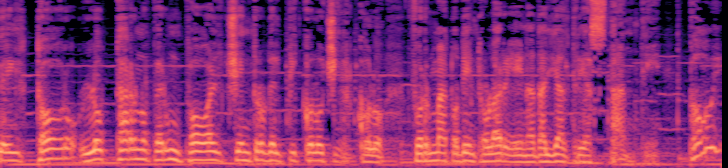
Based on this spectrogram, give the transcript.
e il toro lottarono per un po' al centro del piccolo circolo formato dentro l'arena dagli altri astanti. Poi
